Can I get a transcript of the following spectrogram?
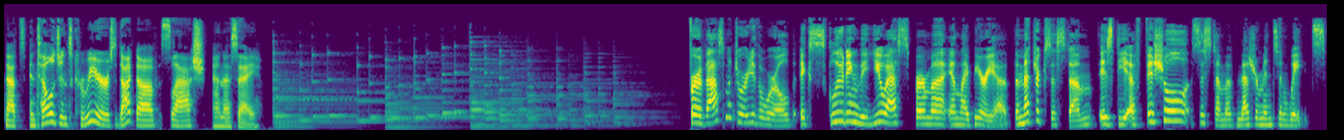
That's intelligencecareers.gov/nsa. For a vast majority of the world, excluding the US, Burma, and Liberia, the metric system is the official system of measurements and weights.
